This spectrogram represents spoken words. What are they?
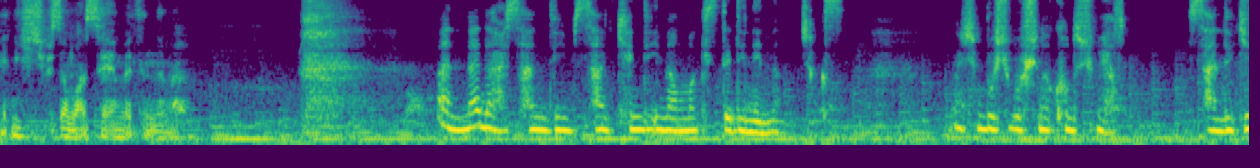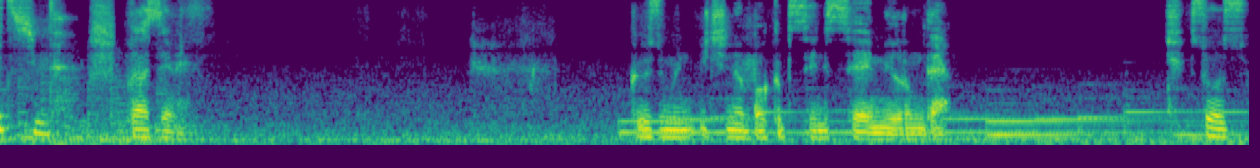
Beni hiçbir zaman sevmedin değil mi? Ben ne dersen diyeyim sen kendi inanmak istediğine inanacaksın. Onun için boşu boşuna konuşmayalım. Sen de git şimdi. Yasemin. Gözümün içine bakıp seni sevmiyorum de. Söz.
